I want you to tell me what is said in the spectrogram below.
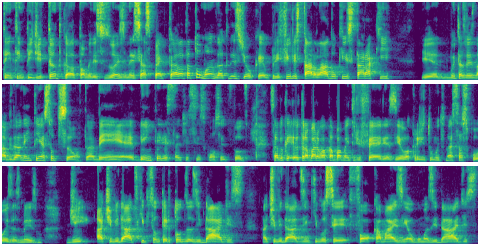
tenta impedir tanto que ela tome decisões, e nesse aspecto ela está tomando, ela que decidiu, eu prefiro estar lá do que estar aqui. E é, muitas vezes na vida ela nem tem essa opção. Então é bem, é bem interessante esses conceitos todos. Sabe que eu trabalho com acampamento de férias e eu acredito muito nessas coisas mesmo. De atividades que precisam ter todas as idades, atividades em que você foca mais em algumas idades,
